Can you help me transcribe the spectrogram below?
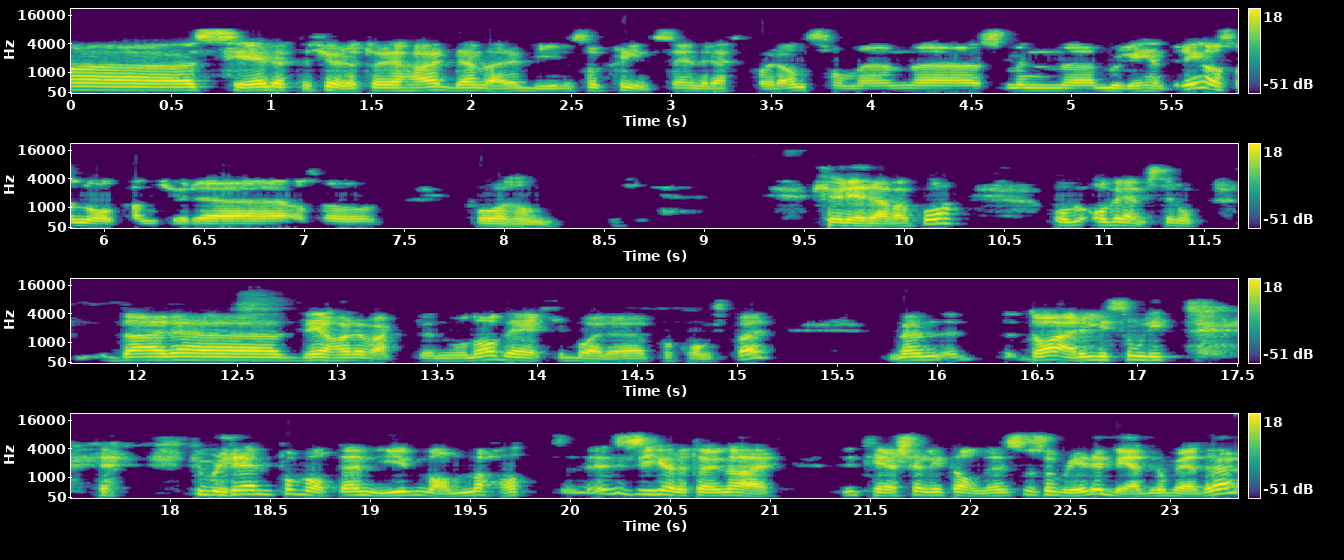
eh, ser dette kjøretøyet her den der bilen som klinte seg inn rett foran som en, eh, som en eh, mulig hindring. Altså noen kan kjøre altså, på sånn kjøre ræva på og, og bremser opp. Der, det har det vært noen av, det er ikke bare på Kongsberg. Men da er det liksom litt Du blir en, på en måte en ny mann med hatt, disse kjøretøyene her. De ter seg litt annerledes, og så blir det bedre og bedre.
